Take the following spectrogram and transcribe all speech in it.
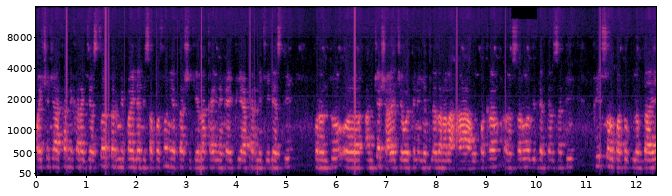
पैशाची आकारणी करायची असतं तर मी पहिल्या दिवसापासून येता शिकेला काही ना काही फी आकारणी केली असती. परंतु आमच्या शाळेच्या वतीने घेतला जाणारा हा उपक्रम सर्व विद्यार्थ्यांसाठी फी स्वरूपात उपलब्ध आहे.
